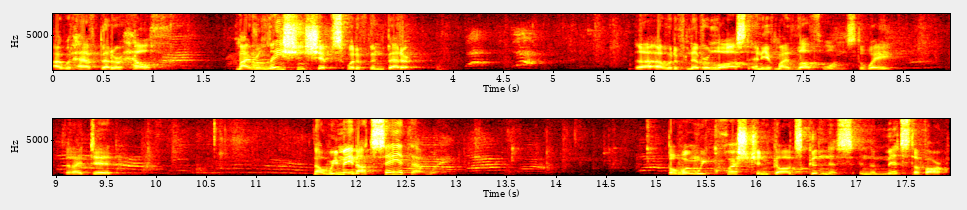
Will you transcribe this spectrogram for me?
I would have better health. My relationships would have been better. Uh, I would have never lost any of my loved ones the way that I did. Now, we may not say it that way. But when we question God's goodness in the midst of our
